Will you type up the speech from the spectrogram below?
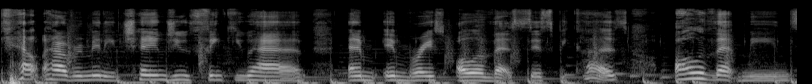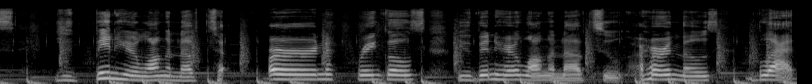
count however many chains you think you have and embrace all of that, sis, because all of that means you've been here long enough to earn wrinkles. You've been here long enough to earn those black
